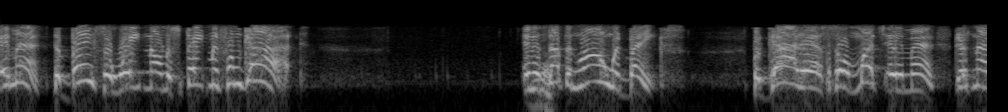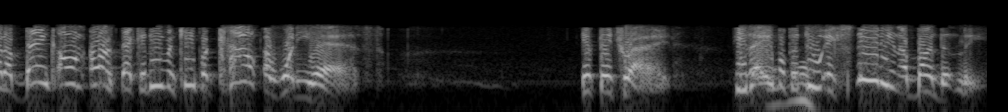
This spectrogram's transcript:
Amen. The banks are waiting on a statement from God, and there's nothing wrong with banks. But God has so much, amen. There's not a bank on earth that could even keep account of what he has if they tried. He's able to do exceeding abundantly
